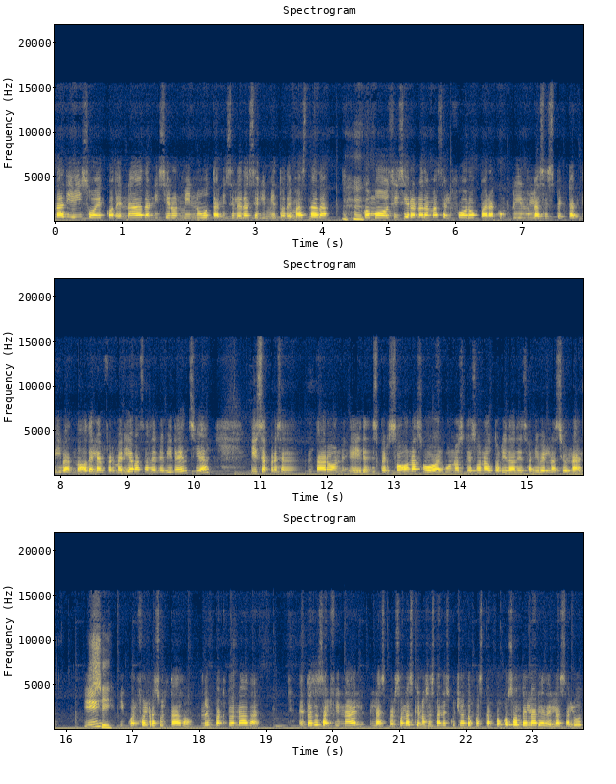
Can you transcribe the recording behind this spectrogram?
nadie hizo eco de nada, ni hicieron minuta, ni se le da seguimiento de más nada, como si hiciera nada más el foro para cumplir las expectativas, ¿no? De la enfermería basada en evidencia y se presentaron eh, personas o algunos que son autoridades a nivel nacional ¿Y, ¿Y cuál fue el resultado? No impactó nada. Entonces, al final, las personas que nos están escuchando, pues tampoco son del área de la salud.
